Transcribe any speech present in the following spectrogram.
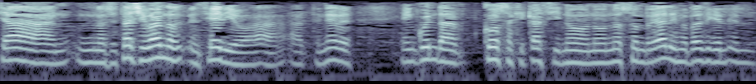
ya nos está llevando en serio a, a tener en cuenta cosas que casi no, no, no son reales. Me parece que el,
